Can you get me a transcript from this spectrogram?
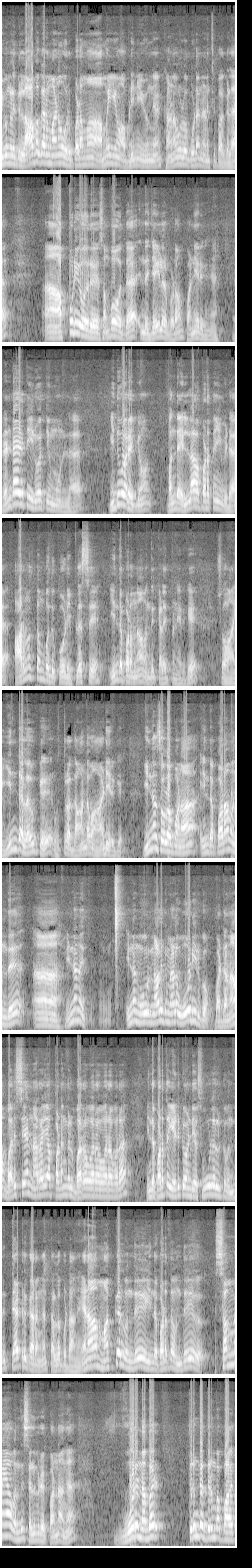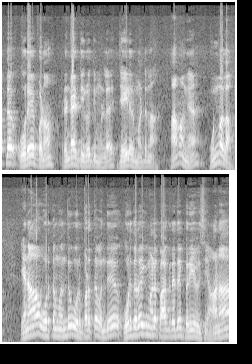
இவங்களுக்கு லாபகரமான ஒரு படமாக அமையும் அப்படின்னு இவங்க கனவுல கூட நினச்சி பார்க்கல. அப்படி ஒரு சம்பவத்தை இந்த ஜெயிலர் படம் பண்ணியிருக்குங்க. ரெண்டாயிரத்தி இருபத்தி மூணில் இதுவரைக்கும் வந்த எல்லா படத்தையும் விட அறநூற்றம்பது கோடி ப்ளஸ்ஸு இந்த படம் தான் வந்து கலெக்ட் பண்ணியிருக்கு. ஸோ இந்த அளவுக்கு ருத்ர தாண்டவம் ஆடி இருக்கு இன்னும் சொல்லப்போனால் இந்த படம் வந்து இன்னும் இன்னும் நூறு நாளுக்கு மேலே ஓடி இருக்கும். பட் ஆனால் வரிசையாக நிறையா படங்கள் வர வர வர வர இந்த படத்தை எடுக்க வேண்டிய சூழலுக்கு வந்து தேட்டருக்காரங்க தள்ளப்பட்டாங்க. ஏன்னா மக்கள் வந்து இந்த படத்தை வந்து செம்மையாக வந்து செலிப்ரேட் பண்ணாங்க. ஒரு நபர் திரும்ப திரும்ப பார்த்த ஒரே படம் ரெண்டாயிரத்தி இருபத்தி மூணில் ஜெயிலர் மட்டும்தான். ஆமாங்க உண்மைதான். ஏன்னா ஒருத்தவங்க வந்து ஒரு படத்தை வந்து ஒரு தடவைக்கு மேலே பார்க்குறதே பெரிய விஷயம். ஆனால்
